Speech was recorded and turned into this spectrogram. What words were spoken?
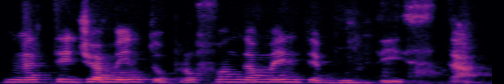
un atteggiamento profondamente buddista,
